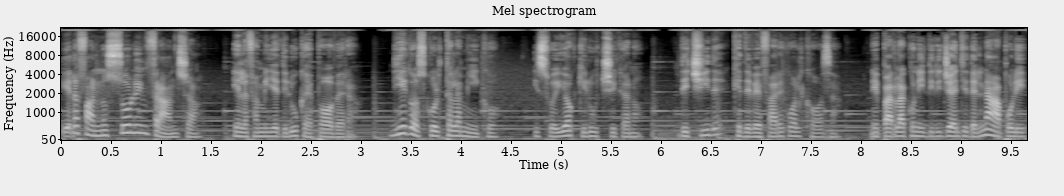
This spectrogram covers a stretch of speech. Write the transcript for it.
e la fanno solo in Francia. E la famiglia di Luca è povera. Diego ascolta l'amico, i suoi occhi luccicano. Decide che deve fare qualcosa. Ne parla con i dirigenti del Napoli.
